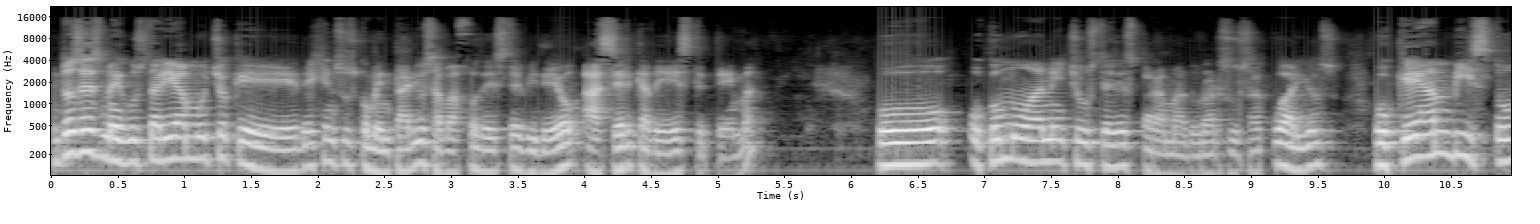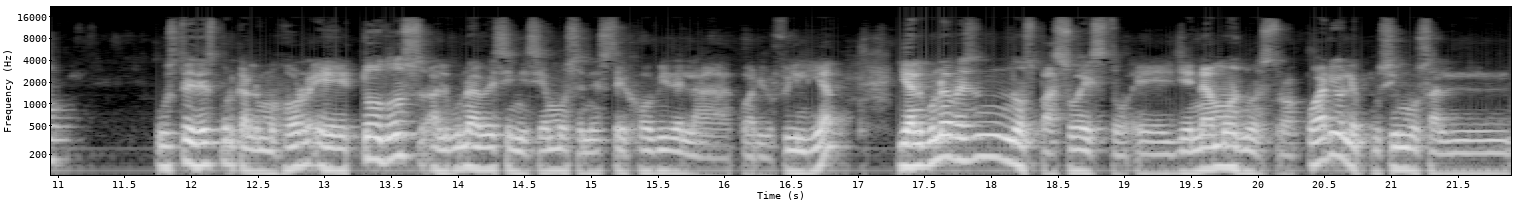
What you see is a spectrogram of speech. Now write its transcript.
Entonces me gustaría mucho que dejen sus comentarios abajo de este video acerca de este tema. O, cómo han hecho ustedes para madurar sus acuarios. O qué han visto ustedes, porque a lo mejor eh, todos alguna vez iniciamos en este hobby de la acuariofilia y alguna vez nos pasó esto, eh, llenamos nuestro acuario, le pusimos al,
